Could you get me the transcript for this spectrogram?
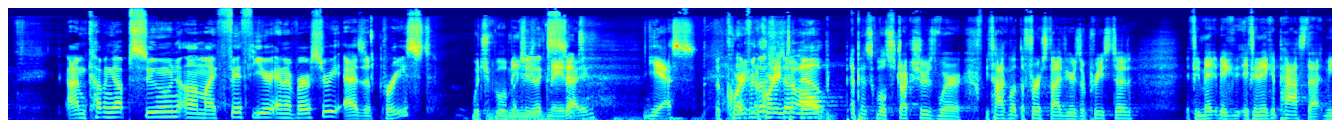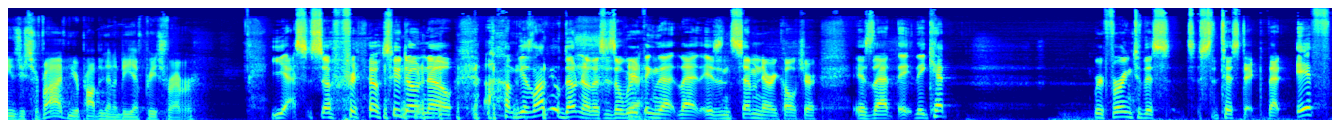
I'm coming up soon on my fifth year anniversary as a priest, Which will mean which you've made it. Yes. According, And for those according to all know- Episcopal structures, where we talk about the first five years of priesthood, if you make, make if you make it past that, it means you survived, and you're probably going to be a priest forever. Yes. So for those who don't know, um, because a lot of people don't know this, is a weird Yeah. thing that, that is in seminary culture, is that they, they kept referring to this statistic that if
